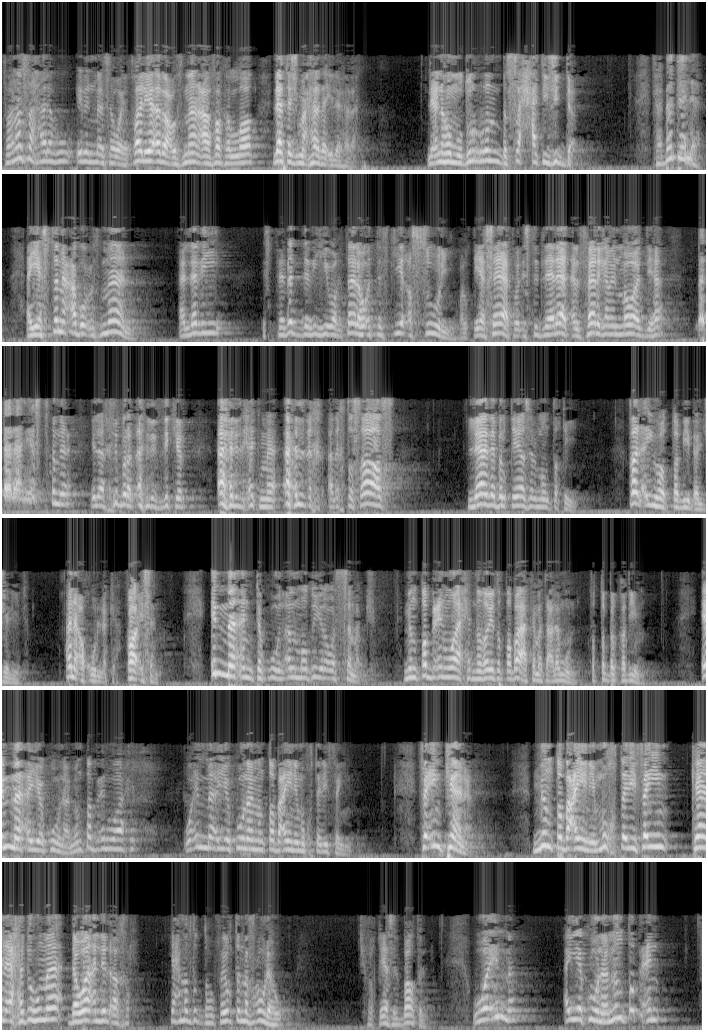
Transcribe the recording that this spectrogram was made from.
فنصح له ابن ماسوي قال يا أبا عثمان عافاك الله لا تجمع هذا إلى هذا لأنه مضر بالصحة جدا. فبدل أن يستمع أبو عثمان الذي استبد به واغتاله التفكير الصوري والقياسات والاستدلالات الفارغة من موادها بدل أن يستمع إلى خبرة أهل الذكر أهل الحكمة أهل الاختصاص لاذ بالقياس المنطقي. قال أيها الطبيب الجليل أنا أقول لك قائسا إما أن تكون المضير والسمك من طبع واحد نظرية الطباعة كما تعلمون في الطب القديم إما أن يكون من طبع واحد وإما أن يكون من طبعين مختلفين. فإن كان من طبعين مختلفين كان أحدهما دواء للآخر يعمل ضده فيبطل مفعوله. شوف القياس الباطل. وإما أن يكون من طبع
